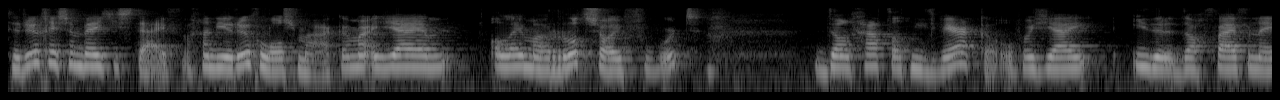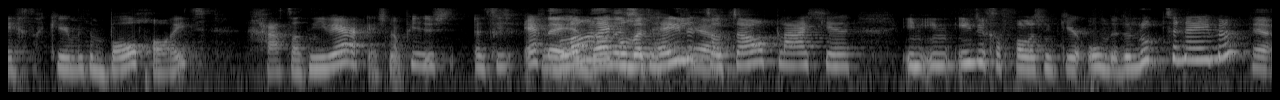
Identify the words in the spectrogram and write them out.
zijn rug is een beetje stijf. We gaan die rug losmaken. Maar als jij hem alleen maar rotzooi voert, dan gaat dat niet werken. Of als jij iedere dag 95 keer met een bal gooit, gaat dat niet werken. Snap je? Dus het is echt Nee, belangrijk is om het het- hele ja. totaalplaatje in, in ieder geval eens een keer onder de loep te nemen. Ja.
